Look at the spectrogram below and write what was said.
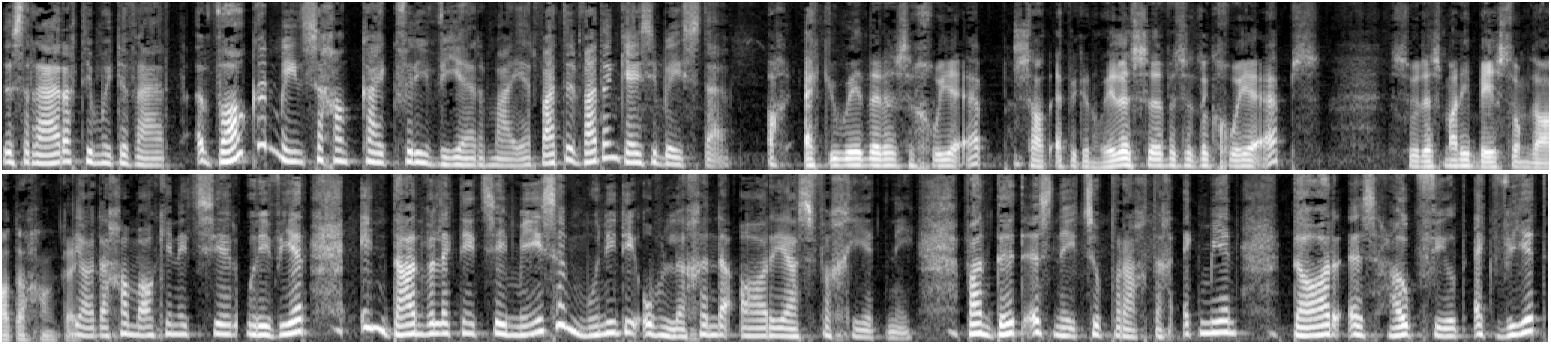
dis regtig die moeite werd. Waar kan mense gaan kyk vir die weer, Meyer? Wat wat dink jy is die beste? Ag, AccuWeather is 'n goeie app. South African Weather Service het ook goeie apps. So dis maar die beste om daar te gaan kyk. Ja, dan gaan maak jy net seer oor die weer en dan wil ek net sê mense moenie die omliggende areas vergeet nie, want dit is net so pragtig. Ek meen daar is Hopefield. Ek weet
